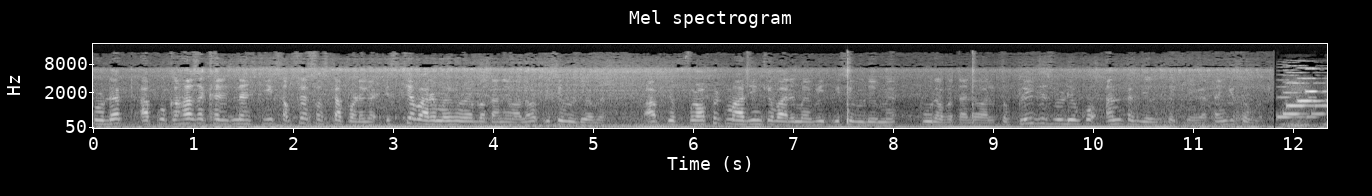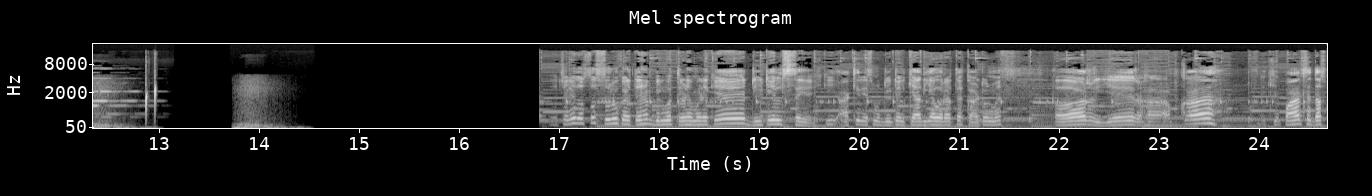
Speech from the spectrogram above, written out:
प्रोडक्ट आपको कहाँ से खरीदना है, कि सबसे सस्ता पड़ेगा, इसके बारे में भी मैं बताने वाला हूँ इसी वीडियो में। आपके प्रॉफिट मार्जिन के बारे में भी इसी वीडियो में पूरा बताने वाला तो प्लीज़ इस वीडियो को अंत तक ज़रूर देखिएगा। थैंक यू सो मच चलिए दोस्तों, शुरू करते हैं बिल्कुल टेढ़े मेढ़े के डिटेल से कि आखिर इसमें डिटेल क्या दिया हुआ रहता है कार्टून में। और ये रहा आपका पाँच से दस,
